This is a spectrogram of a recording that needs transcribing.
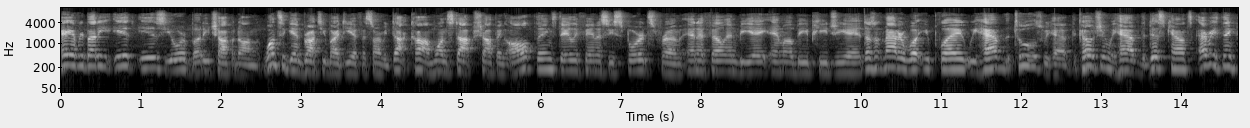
Hey everybody, it is your buddy Choppadong. Once again brought to you by DFSArmy.com. One stop shopping all things daily fantasy sports from NFL, NBA, MLB, PGA. It doesn't matter what you play, we have the tools, we have the coaching, we have the discounts, everything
